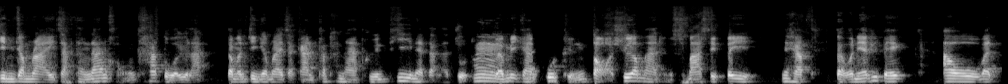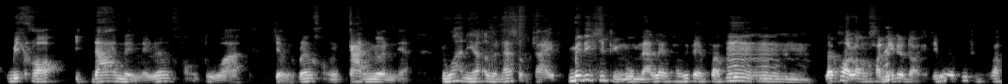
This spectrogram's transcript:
กินกำไรจากทางด้านของค่าตั๋วอยู่แล้วแต่มันกินกำไรจากการพัฒนาพื้นที่ในแต่ละจุดอืมแล้วมีการพูดถึงต่อเชื่อมมาถึง Smart City นะครับแต่วันนี้พี่เป๊กเอามาวิเคราะห์อีกด้านหนึ่งในเรื่องของตัวเกี่ยวกับเรื่องของการเงินเนี่ยนึกว่าอันเนี้ยเออน่าสนใจ ไม่ได้คิดถึงมุมนั้นเลยพอพี่เป๊กแบบอืมอืมอืมแล้วพอลองคอนเนคเดอะดอยที่พี่เป๊กพูดถึงว่า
